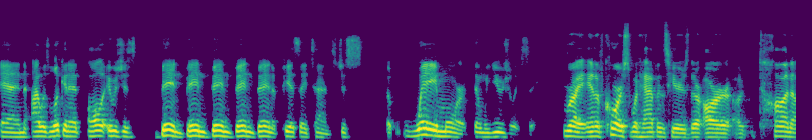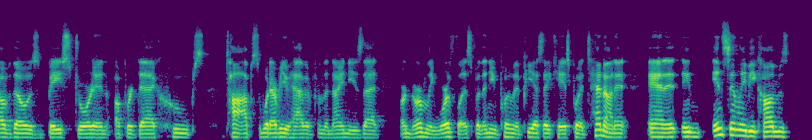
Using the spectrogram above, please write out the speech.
And I was looking at all, it was just bin, bin, bin, bin, bin of PSA 10s, just way more than we usually see. Right. And of course, what happens here is there are a ton of those base Jordan, upper deck, hoops, tops, whatever you have it from the 90s that are normally worthless. But then you put them in a PSA case, put a 10 on it, and it in, instantly becomes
